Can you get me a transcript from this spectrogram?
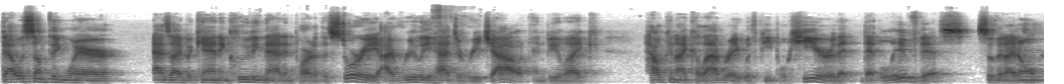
that was something where, as I began including that in part of the story, I really had to reach out and be like, how can I collaborate with people here that that live this, so that I don't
